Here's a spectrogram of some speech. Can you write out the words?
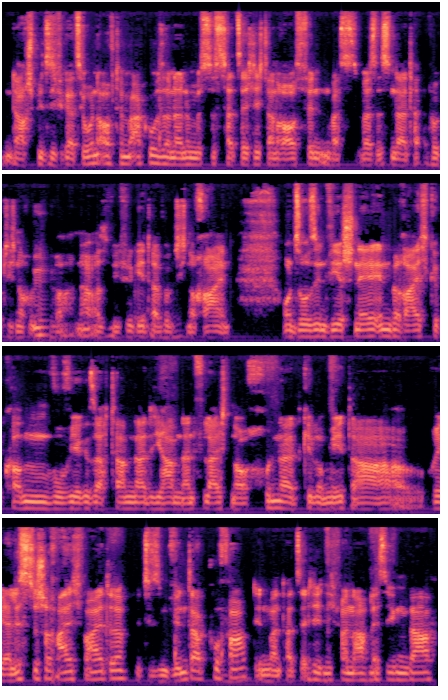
nach Spezifikation auf dem Akku, sondern du müsstest tatsächlich dann rausfinden, was, was ist denn da wirklich noch über, ne? also wie viel geht da wirklich noch rein. Und so sind wir schnell in den Bereich gekommen, wo wir gesagt haben, na, die haben dann vielleicht noch 100 Kilometer realistische Reichweite mit diesem Winterpuffer, den man tatsächlich nicht vernachlässigen darf.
